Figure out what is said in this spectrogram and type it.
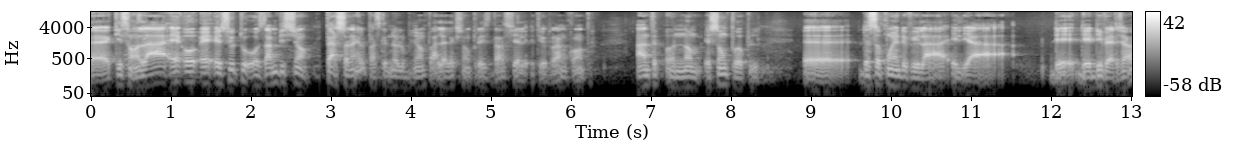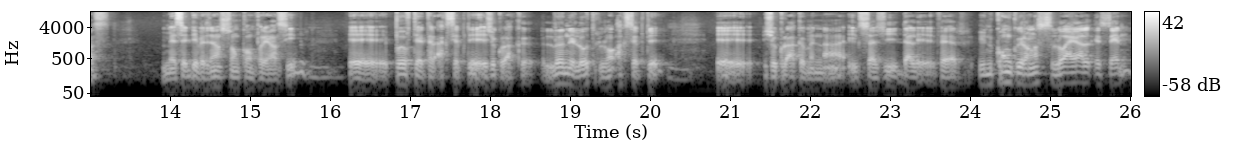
euh, qui sont là et, surtout aux ambitions personnelles, parce que ne l'oublions pas, l'élection présidentielle est une rencontre entre un homme et son peuple. Euh, de ce point de vue-là, il y a des, des, divergences, mais ces divergences sont compréhensibles et peuvent être acceptées. Et je crois que l'un et l'autre l'ont accepté. Et je crois que maintenant, il s'agit d'aller vers une concurrence loyale et saine.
